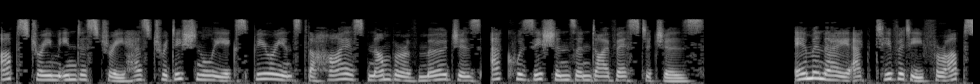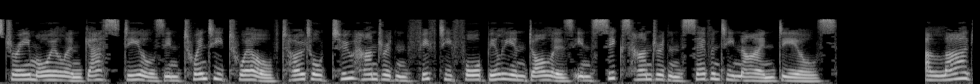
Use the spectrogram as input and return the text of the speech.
Upstream industry has traditionally experienced the highest number of mergers, acquisitions, and divestitures. M&A activity for upstream oil and gas deals in 2012 totaled $254 billion in 679 deals. A large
